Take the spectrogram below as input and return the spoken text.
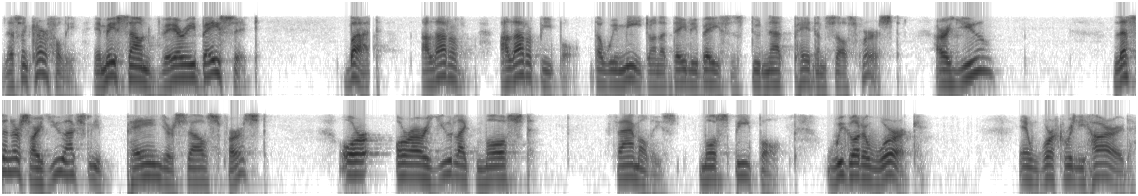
Listen carefully. It may sound very basic, but a lot of a lot of people that we meet on a daily basis do not pay themselves first. Are you listeners, are you actually paying yourselves first? Or or are you like most families, most people? We go to work and work really hard.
